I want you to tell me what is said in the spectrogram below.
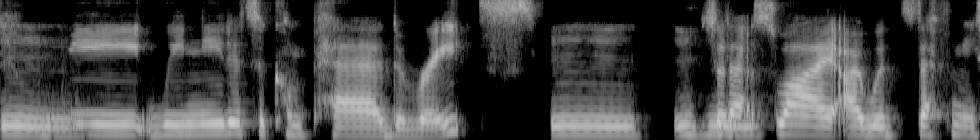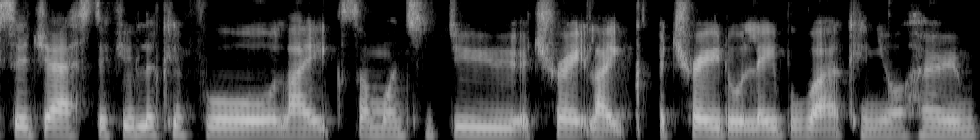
Mm. We we needed to compare the rates. Mm-hmm. So that's why I would definitely suggest if you're looking for like someone to do a trade like a trade or labor work in your home,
